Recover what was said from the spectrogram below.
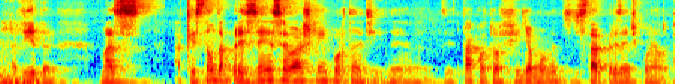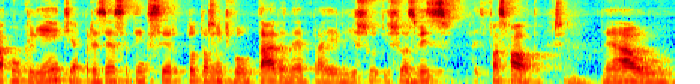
uhum. a vida. Mas a questão da presença eu acho que é importante. Né? Estar tá com a tua filha é o momento de estar presente com ela. Estar tá com o cliente, a presença tem que ser totalmente Sim. voltada né, para ele. Isso, isso às vezes faz falta. Sim. Né? Ah, o,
